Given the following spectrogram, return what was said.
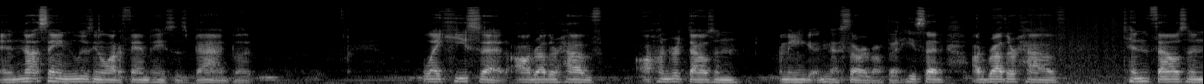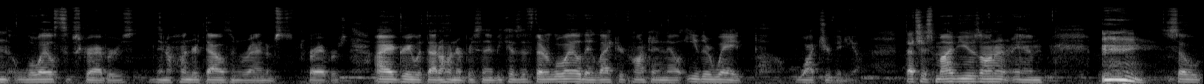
And not saying losing a lot of fan base is bad, but like he said, I'd rather have a hundred thousand. I mean, sorry about that. He said I'd rather have ten thousand loyal subscribers than a hundred thousand random subscribers. I agree with that hundred percent because if they're loyal, they like your content, and they'll either way watch your video. That's just my views on it, and so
